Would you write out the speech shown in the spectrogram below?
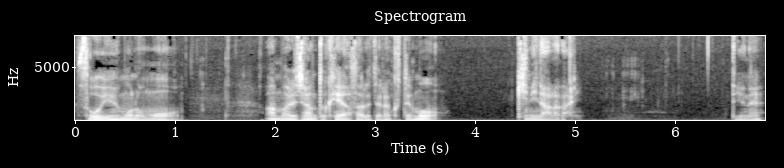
そういうものもあんまりちゃんとケアされてなくても気にならない。っていうね。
